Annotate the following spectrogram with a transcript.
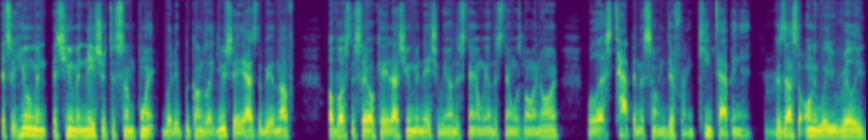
it's a human, it's human nature to some point. But it becomes like you say, it has to be enough of us to say, okay, that's human nature. We understand. We understand what's going on. Well, let's tap into something different and keep tapping in. Because that's the only way you really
